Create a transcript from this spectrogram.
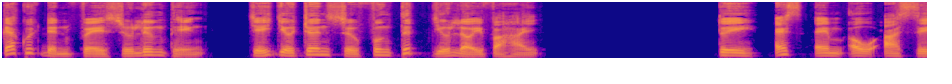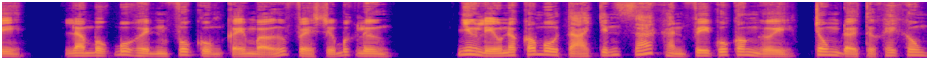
các quyết định về sự lương thiện chỉ dựa trên sự phân tích giữa lợi và hại. Tuy SMORC là một mô hình vô cùng cởi mở về sự bất lương, nhưng liệu nó có mô tả chính xác hành vi của con người trong đời thực hay không?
